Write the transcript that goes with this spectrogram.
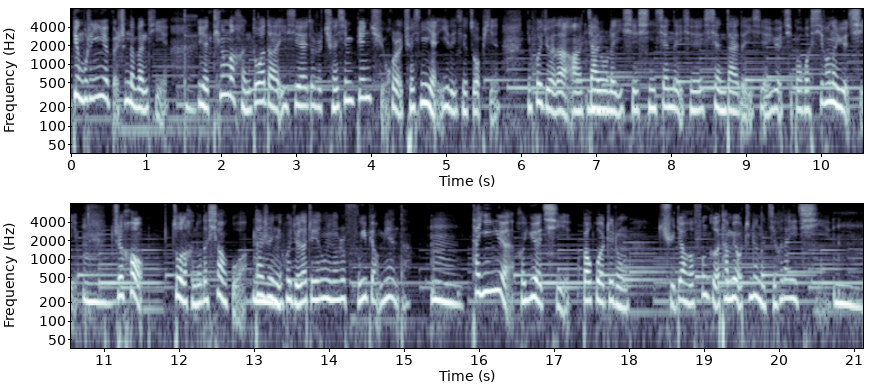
并不是音乐本身的问题，对也听了很多的一些就是全新编曲或者全新演绎的一些作品，你会觉得啊，加入了一些新鲜的一些现代的一些乐器，包括西方的乐器嗯之后，做了很多的效果，但是你会觉得这些东西都是浮于表面的。嗯。它音乐和乐器，包括这种曲调和风格，它没有真正的结合在一起，嗯。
